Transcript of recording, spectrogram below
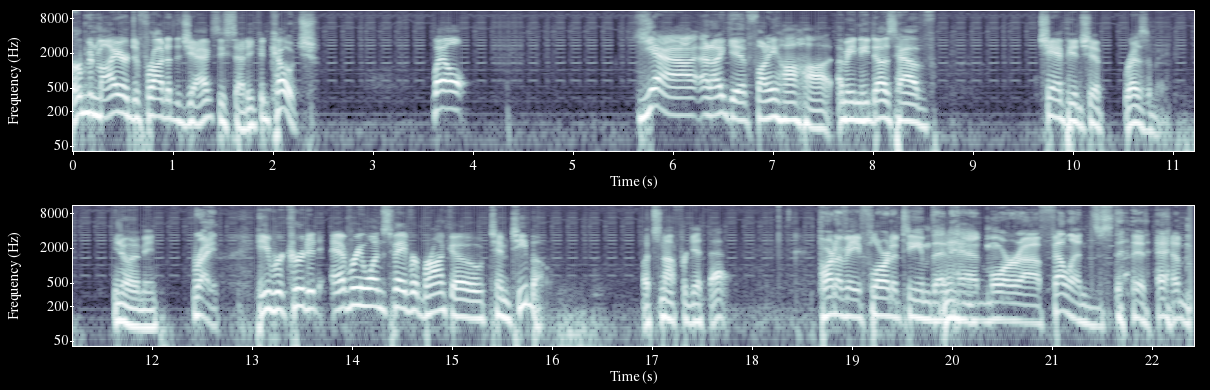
Urban Meyer defrauded the Jags. He said he could coach. Well, yeah, and I get funny, haha. I mean, he does have championship resume. You know what I mean? Right. He recruited everyone's favorite Bronco, Tim Tebow. Let's not forget that. Part of a Florida team that Mm-hmm. had more uh, felons than it had.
